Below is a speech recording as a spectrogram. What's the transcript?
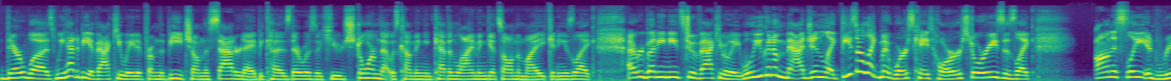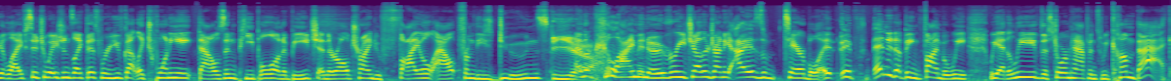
there was we had to be evacuated from the beach on the Saturday because there was a huge storm that was coming and Kevin Lyman gets on the mic and he's like everybody needs to evacuate. Well, you can imagine like these are like my worst case horror stories is like honestly in real life situations like this where you've got like 28,000 people on a beach and they're all trying to file out from these dunes Yeah. and they're climbing over each other trying to get it's terrible it, it ended up being fine but we we had to leave the storm happens we come back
